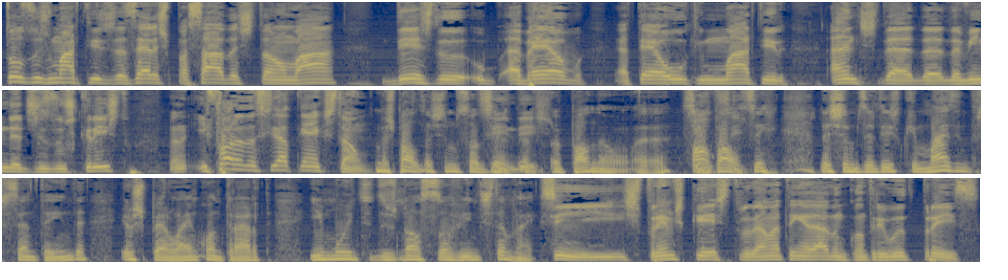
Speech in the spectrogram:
todos os mártires das eras passadas estão lá, desde Abel até o último mártir antes da, da, da vinda de Jesus Cristo e fora da cidade quem é que estão? Mas Paulo, deixa-me só dizer. Sim, diz. Uh, Paulo não. Uh, sim, Paulo, Paulo, sim. sim. Deixa-me dizer isto que mais interessante ainda, eu espero lá encontrar-te e muitos dos nossos ouvintes também. Sim, e esperemos que este programa tenha dado um contributo para isso.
